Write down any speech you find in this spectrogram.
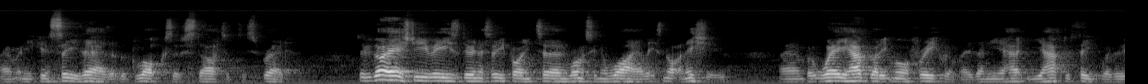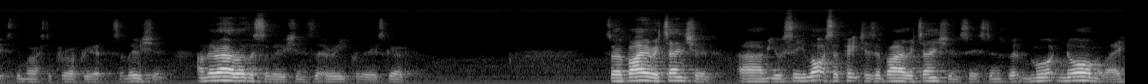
Um, and you can see there that the blocks have started to spread. So if you've got HGVs doing a three-point turn once in a while, it's not an issue. Um, but where you have got it more frequently, then you, ha you have to think whether it's the most appropriate solution. And there are other solutions that are equally as good. So bioretention. Um, you'll see lots of pictures of bioretention systems, but normally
